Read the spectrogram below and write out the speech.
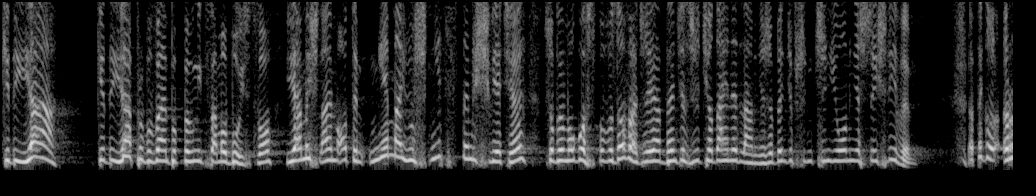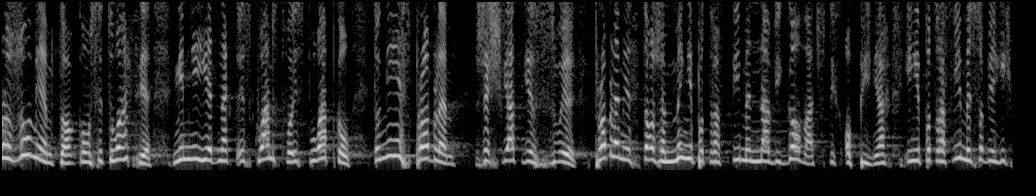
Kiedy ja kiedy ja próbowałem popełnić samobójstwo, ja myślałem o tym, nie ma już nic w tym świecie, co by mogło spowodować, że ja będzie życiodajne dla mnie, że będzie czyniło mnie szczęśliwym. Dlatego rozumiem taką sytuację. Niemniej jednak to jest kłamstwo, jest pułapką. To nie jest problem, że świat jest zły. Problem jest to, że my nie potrafimy nawigować w tych opiniach i nie potrafimy sobie ich,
